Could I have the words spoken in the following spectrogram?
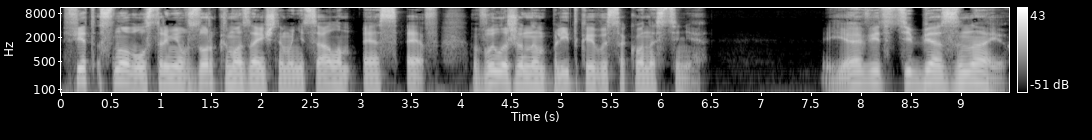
Фет снова устремил взор к мозаичным инициалам SF, выложенным плиткой высоко на стене. «Я ведь тебя знаю»,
